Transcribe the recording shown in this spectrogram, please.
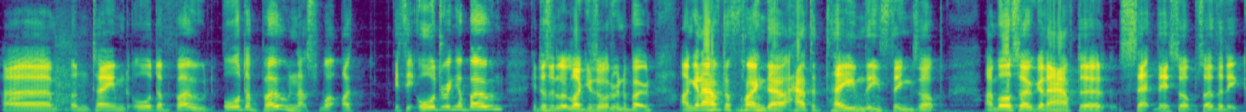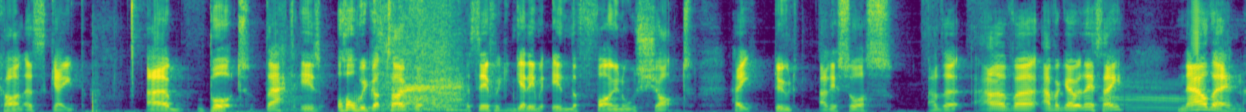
Um, untamed order bone. Order bone. That's what I. Is it ordering a bone? It doesn't look like he's ordering a bone. I'm gonna have to find out how to tame these things up. I'm also gonna have to set this up so that it can't escape. Uh, but that is all we got time for. Let's see if we can get him in the final shot. Hey, dude, Allosaurus, have a have a have a go at this, eh? Now then,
